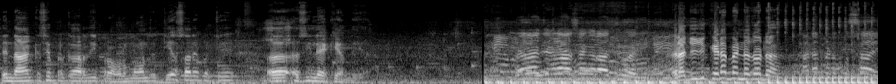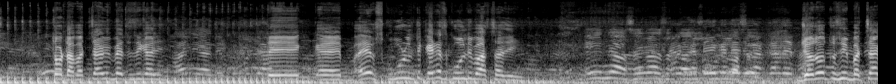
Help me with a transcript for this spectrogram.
ਤੇ ਨਾ ਕਿਸੇ ਪ੍ਰਕਾਰ ਦੀ ਪ੍ਰੋਬਲਮ ਆਉਣ ਦਿੱਤੀ ਆ ਸਾਰੇ ਬੱਚੇ ਅਸੀਂ ਲੈ ਕੇ ਆਂਦੇ ਆ। ਮੇਰਾ ਜਗਰਾਜ ਸਿੰਘ ਰਾਜੂ ਹੈ ਜੀ। ਰਾਜੂ ਜੀ ਕਿਹੜਾ ਪਿੰਡ ਹੈ ਤੁਹਾਡਾ? ਸਾਡਾ ਪਿੰਡ ਗੁੱਸਾ ਜੀ। ਤੁਹਾਡਾ ਬੱਚਾ ਵੀ ਵਿੱਚ ਸੀਗਾ ਜੀ? ਹਾਂਜੀ ਹਾਂਜੀ। ਤੇ ਇਹ ਸਕੂਲ ਤੇ ਕਿਹੜੇ ਸਕੂਲ ਦੀ ਬੱਸ ਆ ਜੀ? ਇਹ ਨਿਹਾਲ ਸਿੰਘ ਸਰਕਾਰੀ ਸਕੂਲ ਦੀ ਬੱਸ ਹੈ ਜਦੋਂ ਤੁਸੀਂ ਬੱਚਾ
